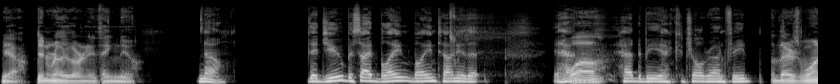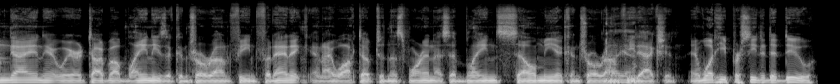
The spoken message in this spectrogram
Yeah. Didn't really learn anything new. No. Did you, beside Blaine, Blaine telling you that it had, Well- to, be, had to be a controlled round feed? There's one guy in here. We were talking about Blaine. He's a control round feed fanatic. And I walked up to him this morning. I said, Blaine, sell me a control round Oh, yeah. feed action. And what he proceeded to do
